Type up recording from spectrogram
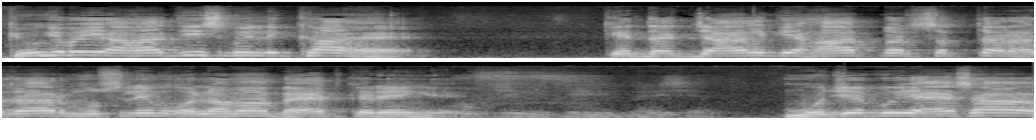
کیونکہ بھئی احادیث میں لکھا ہے کہ دجال کے ہاتھ پر ستر ہزار مسلم علماء بیعت کریں گے۔ مجھے کوئی ایسا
